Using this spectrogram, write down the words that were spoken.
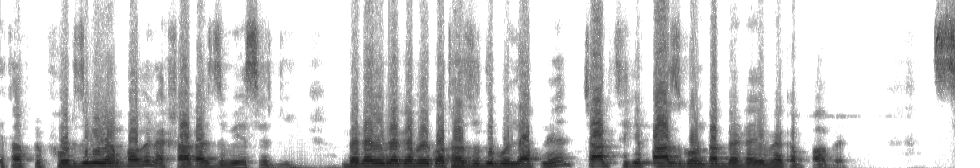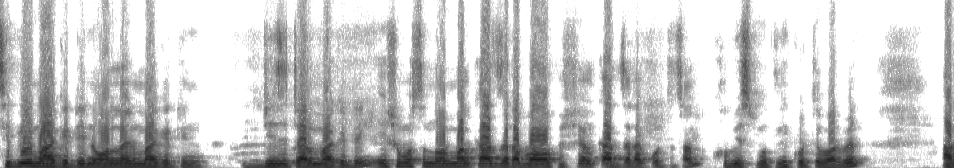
এটা আপনি ফোর জিবি র্যাম পাবেন, একশো আঠাশ জিবি এসএসডি ব্যাটারি ব্যাকআপের কথা যদি বলি, আপনি চার থেকে পাঁচ ঘণ্টা ব্যাটারি ব্যাকআপ পাবেন। CPA marketing online marketing digital marketing এই সমস্ত নর্মাল কাজ যারা বা অফিসিয়াল কাজ যারা করতে চান, খুবই স্মুথলি করতে পারবেন। আর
